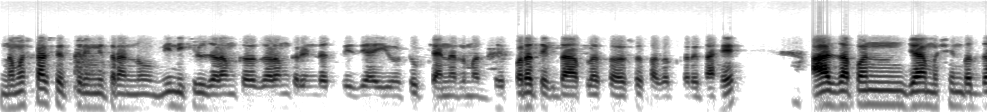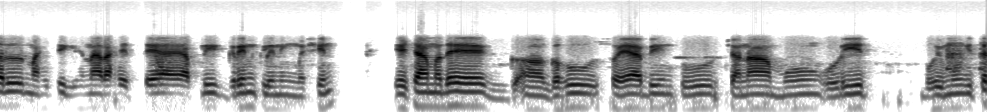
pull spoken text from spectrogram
नमस्कार शेतकरी मित्रांनो मी निखिल जळमकर जळमकर इंडस्ट्रीज या युट्यूब चॅनलमध्ये परत एकदा आपलं सहर्ष स्वागत करत आहे. आज आपण ज्या मशीन बद्दल माहिती घेणार आहे ते आहे आपली ग्रेन क्लिनिंग मशीन याच्यामध्ये गहू सोयाबीन तूर चना मूग उडीद भुईमूग इतर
